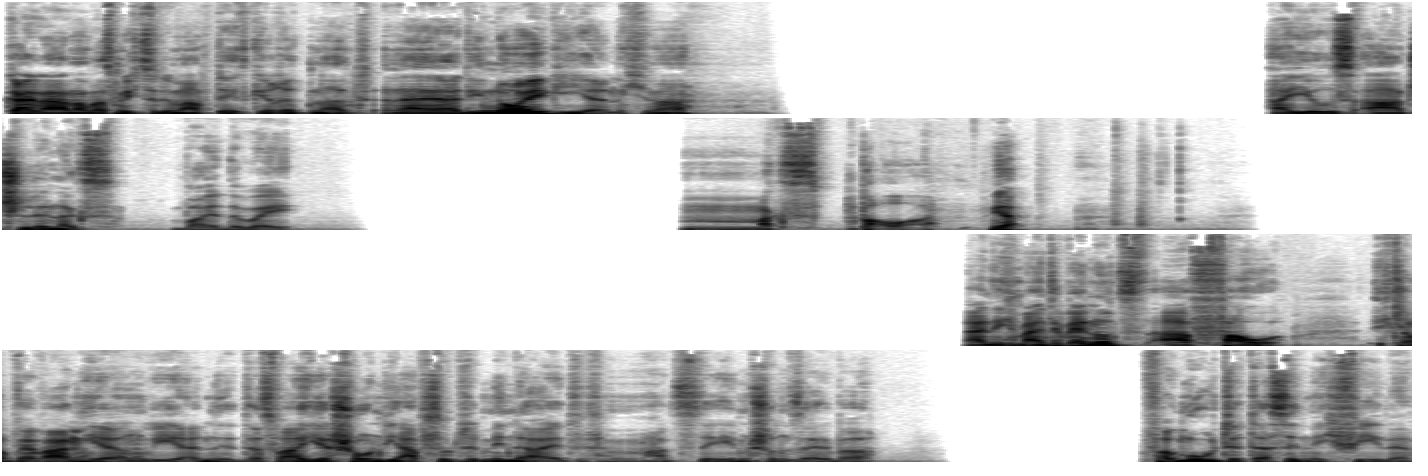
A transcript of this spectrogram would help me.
Keine Ahnung, was mich zu dem Update geritten hat. Naja, die Neugier, nicht wahr? I use Arch Linux, by the way. Max Power. Ja, Nein, ich meinte, wer nutzt AV? Ich glaube, wir waren hier irgendwie, das war hier schon die absolute Minderheit. Hattest du eben schon selber vermutet, das sind nicht viele.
